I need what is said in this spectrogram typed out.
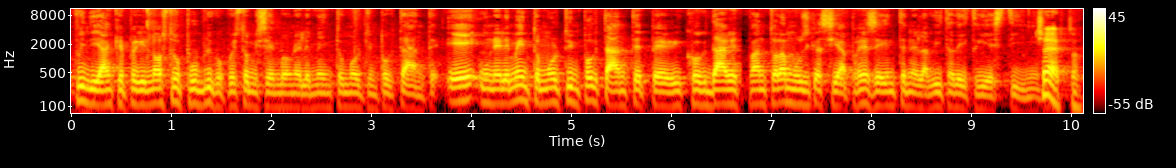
quindi anche per il nostro pubblico questo mi sembra un elemento molto importante e un elemento molto importante per ricordare quanto la musica sia presente nella vita dei triestini. Certo.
